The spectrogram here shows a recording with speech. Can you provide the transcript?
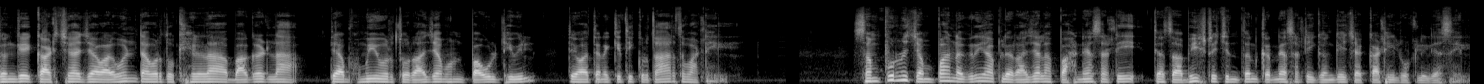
गंगेकाठच्या ज्या वाळवंटावर तो खेळला बागडला त्या भूमीवर तो राजा म्हणून पाऊल ठेवील तेव्हा त्यानं किती कृतार्थ वाटेल. संपूर्ण चंपा नगरी आपल्या राजाला पाहण्यासाठी त्याचं अभिष्ट चिंतन करण्यासाठी गंगेच्या काठी लोटलेली असेल.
